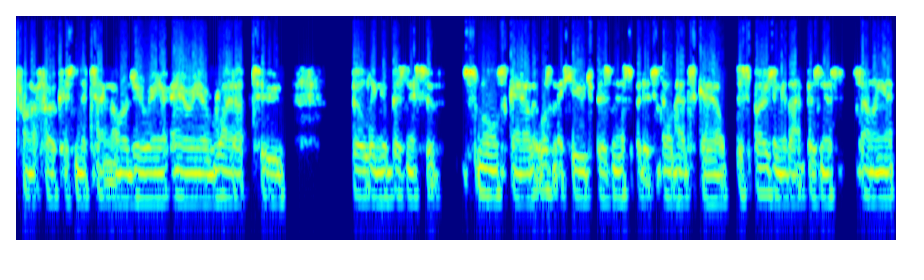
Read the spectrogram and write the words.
trying to focus in the technology area, right up to building a business of small scale. It wasn't a huge business, but it still had scale. Disposing of that business, selling it,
